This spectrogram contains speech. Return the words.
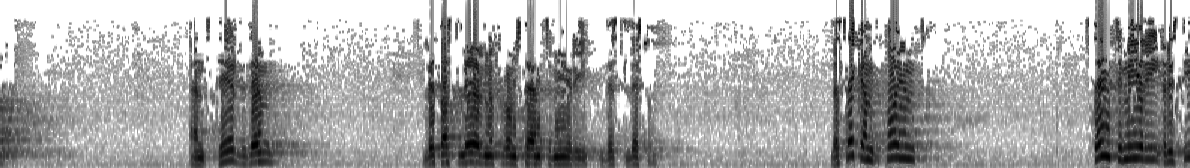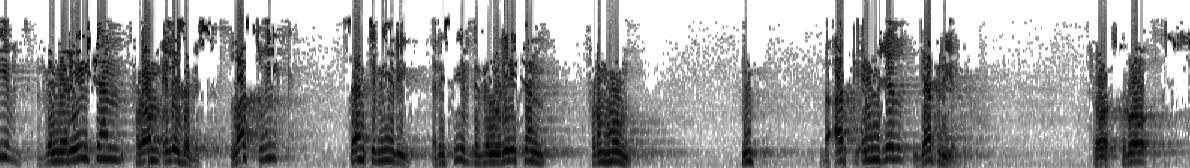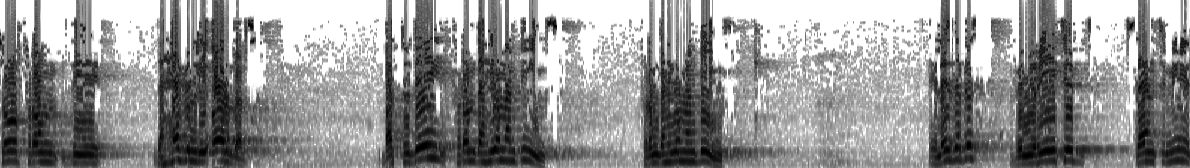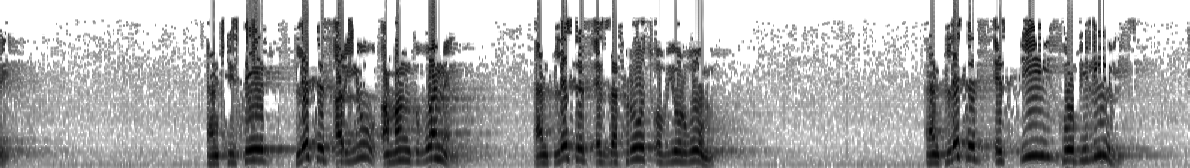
and serve them, let us learn from Saint Mary this lesson. The second point Saint Mary received veneration from Elizabeth. Last week, Saint Mary received veneration from whom? Hmm? The Archangel Gabriel. So, so from the, the heavenly orders, but today from the human beings, from the human beings. Elizabeth venerated Saint Mary, and she said, Blessed are you among women, and blessed is the fruit of your womb. And blessed is he who believed,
